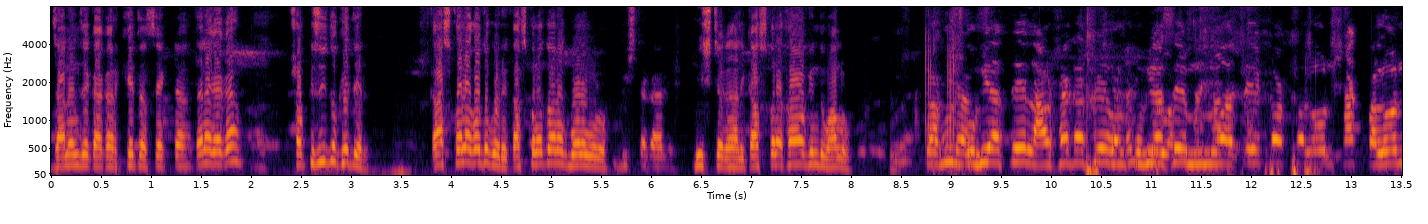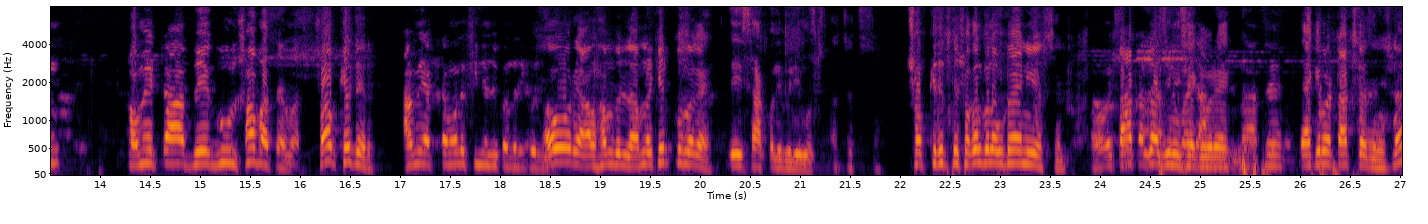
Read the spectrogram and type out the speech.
জানেন যে কাকার ক্ষেত আছে একটা। তাই না কাকা? সবকিছুই তো ক্ষেতের। কাঁচকলা কত করে? কাঁচকলা তো অনেক বড় বড়। বিশ টাকা বিশ টাকা খালি কাঁচকলা খাওয়া কিন্তু ভালো। ফুলকপি আছে লাউ শাক আছে ওলকপি আছে মূলো আছে টক পালন শাক পালন টমেটো বেগুন সব আছে আমার। সব ক্ষেতের? আমি একটা মনে কিনে দোকানদারি করি। ওরে আলহামদুলিল্লাহ আপনার ক্ষেত কোন জায়গায়? এই সাকলি বিলি মতো। আচ্ছা আচ্ছা সব ক্ষেতের তো সকালবেলা উঠায় নিয়ে আসছেন। টাটকা জিনিস একেবারে আছে। একেবারে টাটকা জিনিস না?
